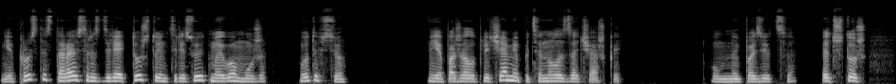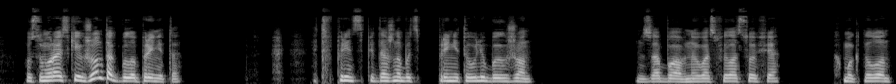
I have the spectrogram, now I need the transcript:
«Я просто стараюсь разделять то, что интересует моего мужа. Вот и все». Я пожала плечами и потянулась за чашкой. «Умная позиция. Это что ж, у самурайских жен так было принято?» «Это, в принципе, должно быть принято у любых жен». «Забавная у вас философия», — хмыкнул он.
